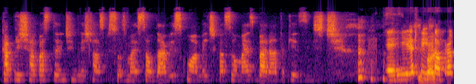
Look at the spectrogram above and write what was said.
caprichar bastante em deixar as pessoas mais saudáveis com a medicação mais barata que existe. É, e assim, só para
